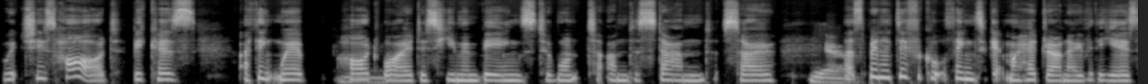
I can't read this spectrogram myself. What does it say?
which is hard because I think we're. Hardwired as human beings to want to understand. So Yeah. that's been a difficult thing to get my head around over the years.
